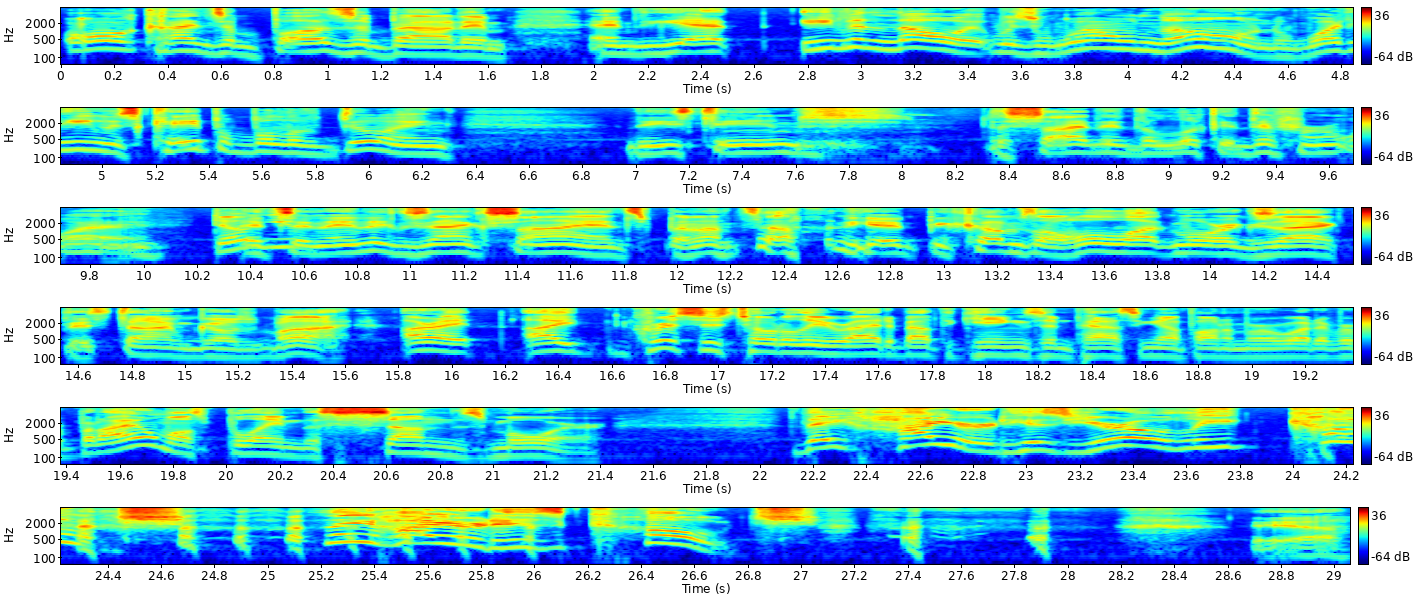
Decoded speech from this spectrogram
all kinds of buzz about him, and yet, even though it was well known what he was capable of doing, these teams decided to look a different way. Don't it's you- an inexact science, but I'm telling you, it becomes a whole lot more exact as time goes by. all right, I Chris is totally right about the Kings and passing up on them or whatever, but I almost blame the Suns more. They hired his EuroLeague coach. they hired his coach. Yeah.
